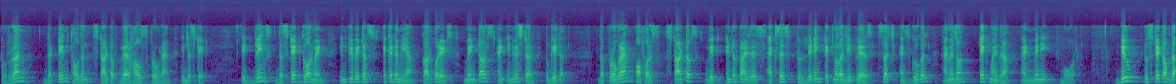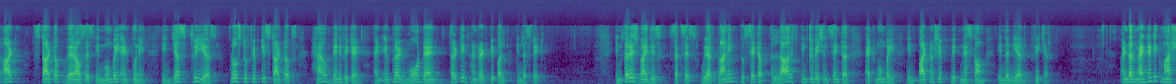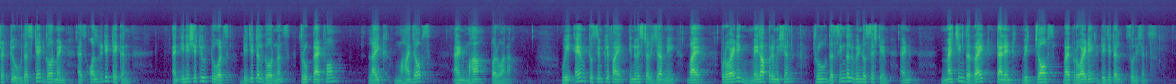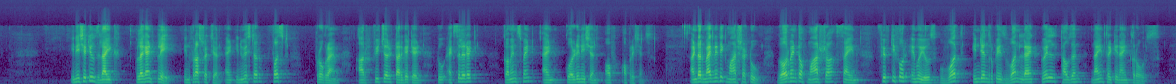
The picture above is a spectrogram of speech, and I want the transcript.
to run the 10,000 Startup Warehouse program in the state. It brings the state government, incubators, academia, corporates, mentors and investors together. The program offers startups with enterprises access to leading technology players such as Google, Amazon, Tech Mahindra and many more. Due to state-of-the-art startup warehouses in Mumbai and Pune, in just three years, close to 50 startups have benefited and employed more than 1300 people in the state. Encouraged by this success, we are planning to set up a large incubation center at Mumbai in partnership with NASSCOM in the near future. Under Magnetic Maharashtra 2, the state government has already taken an initiative towards digital governance through platform like Mahajobs and Mahaparvana. We aim to simplify investor journey by providing mega permission through the single window system and matching the right talent with jobs by providing digital solutions. Initiatives like plug and play infrastructure and investor first program are future targeted to accelerate commencement and coordination of operations. Under Magnetic Maharashtra 2, Government of Maharashtra signed 54 MOUs worth Indian rupees 1,12,939 crores.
